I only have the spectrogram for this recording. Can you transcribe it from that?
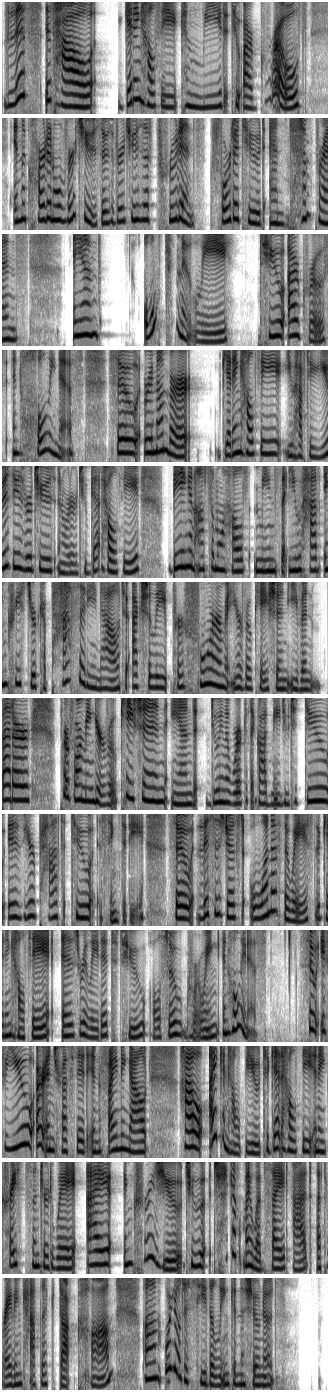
this is how getting healthy can lead to our growth in the cardinal virtues, those virtues of prudence, fortitude, and temperance, and ultimately to our growth in holiness. So remember, getting healthy, you have to use these virtues in order to get healthy. Being in optimal health means that you have increased your capacity now to actually perform your vocation even better. Performing your vocation and doing the work that God made you to do is your path to sanctity. So, this is just one of the ways that getting healthy is related to also growing in holiness. So, if you are interested in finding out how I can help you to get healthy in a Christ centered way, I encourage you to check out my website at a thrivingcatholic.com, um, or you'll just see the link in the show notes.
